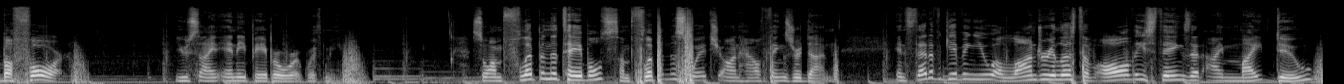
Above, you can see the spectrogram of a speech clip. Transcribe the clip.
before you sign any paperwork with me. So I'm flipping the tables, I'm flipping the switch on how things are done. Instead of giving you a laundry list of all these things that I might do,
